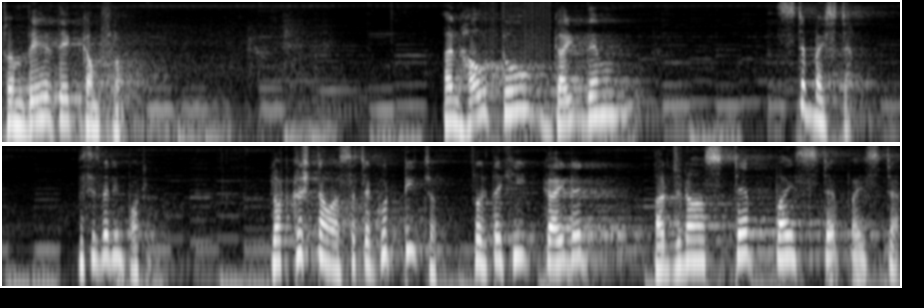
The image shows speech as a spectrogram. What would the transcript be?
from where they come from and how to guide them step by step. This is very important. Lord Krishna was such a good teacher. So that he guided Arjuna step by step by step.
